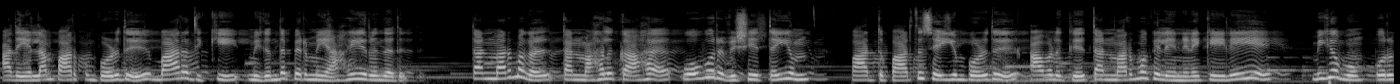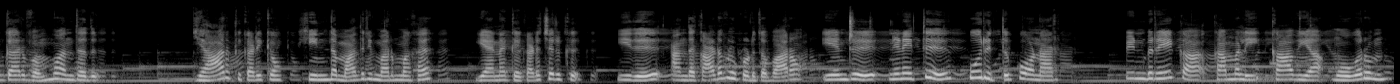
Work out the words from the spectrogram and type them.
அதையெல்லாம் பார்க்கும் பொழுது பாரதிக்கு மிகுந்த பெருமையாக இருந்தது. தன் மருமகள் தன் மகளுக்காக ஒவ்வொரு விஷயத்தையும் பார்த்து பார்த்து செய்யும் பொழுது அவளுக்கு தன் மருமகளை நினைக்கையிலேயே மிகவும் ஒரு கர்வம் வந்தது. யாருக்கு கிடைக்கும் இந்த மாதிரி மருமக? எனக்கு கிடைச்சிருக்கு. இது அந்த கடவுள் கொடுத்த வாரம் என்று நினைத்து பூரித்து போனார். பின்பு ரேகா கமலி காவியா மூவரும்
